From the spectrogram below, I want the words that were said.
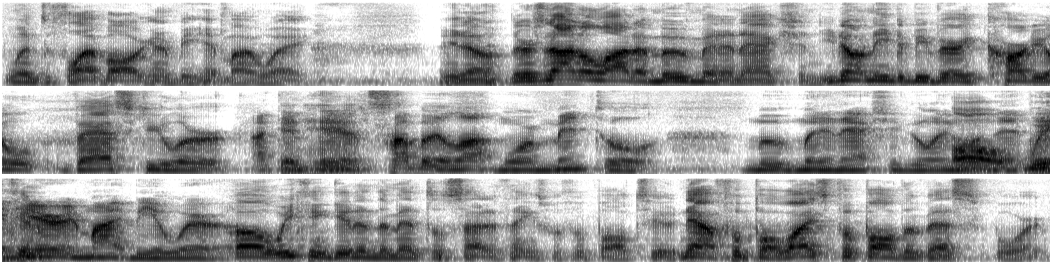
when's a fly ball going to be hit my way? You know, there's not a lot of movement and action. You don't need to be very cardiovascular I think there's probably a lot more mental movement and action going Oh, on that, we than can- Aaron might be aware of. Oh, we can get in the mental side of things with football too. Now, football. Why is football the best sport?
